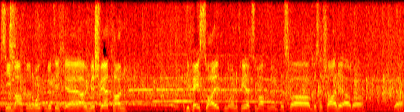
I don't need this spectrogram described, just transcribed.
sieben, acht, neun Runden wirklich äh, habe ich mir schwer getan, die Pace zu halten, ohne Fehler zu machen. Und das war ein bisschen schade, aber ja,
